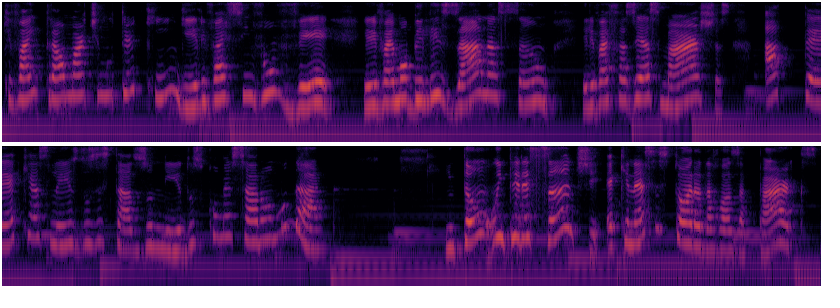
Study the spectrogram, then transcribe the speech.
que vai entrar o Martin Luther King. Ele vai se envolver, ele vai mobilizar a nação, ele vai fazer as marchas, até que as leis dos Estados Unidos começaram a mudar. Então, o interessante é que nessa história da Rosa Parks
